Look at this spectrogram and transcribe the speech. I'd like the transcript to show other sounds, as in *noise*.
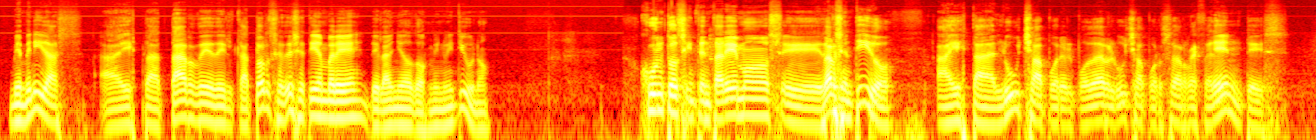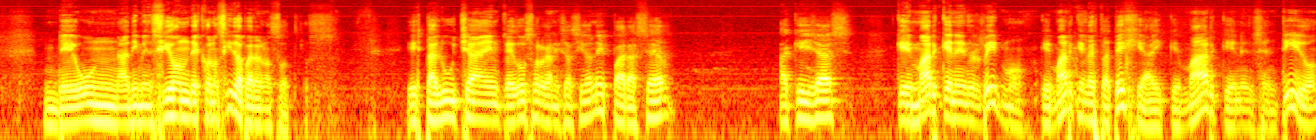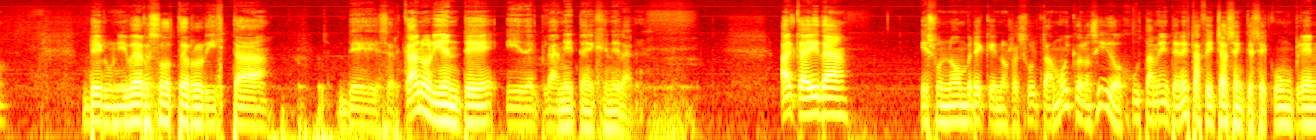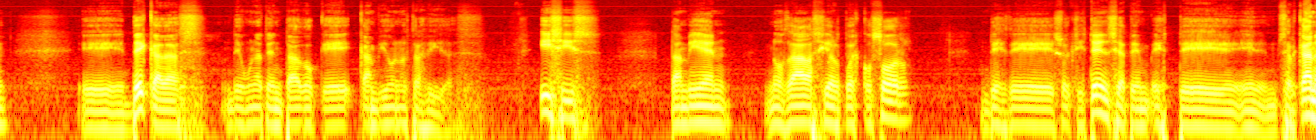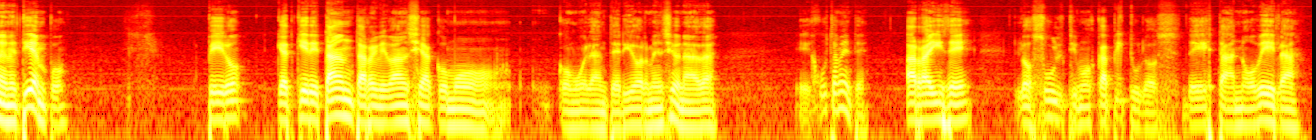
Bienvenidas a esta tarde del 14 de septiembre del año 2021. Juntos intentaremos eh, dar sentido a esta lucha por el poder, lucha por ser referentes de una dimensión desconocida para nosotros. Esta lucha entre dos organizaciones para ser aquellas que marquen el ritmo, que marquen la estrategia y que marquen el sentido del universo terrorista de cercano oriente y del planeta en general. Al Qaeda es un nombre que nos resulta muy conocido justamente en estas fechas en que se cumplen eh, décadas de un atentado que cambió nuestras vidas. ISIS también nos da cierto escosor desde su existencia este, cercana en el tiempo, pero que adquiere tanta relevancia como, como la anterior mencionada, eh, justamente a raíz de los últimos capítulos de esta novela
